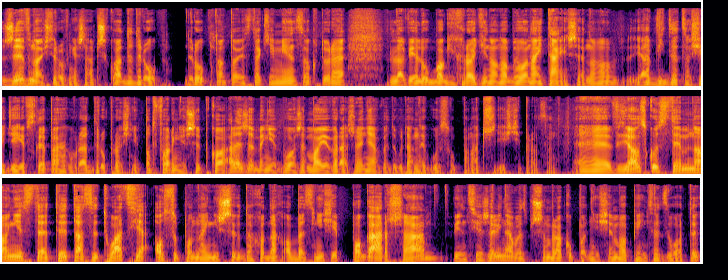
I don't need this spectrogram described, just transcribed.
Żywność również, na przykład drób. Drób no to jest takie mięso, które dla wielu ubogich rodzin ono było najtańsze. No, ja widzę, co się dzieje w sklepach, akurat drób rośnie potwornie szybko, ale żeby nie było, że moje wrażenia według danych GUS-u ponad 30%. E, w związku z tym, no niestety ta sytuacja osób o najniższych dochodach obecnie się pogarsza, więc jeżeli nawet w przyszłym roku podniesiemy o 500 zł,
